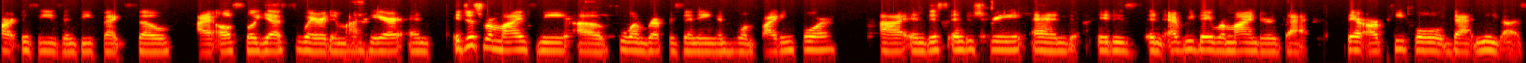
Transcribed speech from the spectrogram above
heart disease and defects. So I also yes wear it in my hair, and it just reminds me of who I'm representing and who I'm fighting for. Uh, in this industry. And it is an everyday reminder that there are people that need us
